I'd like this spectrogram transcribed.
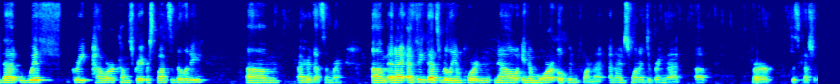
that with great power comes great responsibility. Um, I heard that somewhere. Um, and I, I think that's really important now in a more open format. And I just wanted to bring that up for discussion.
